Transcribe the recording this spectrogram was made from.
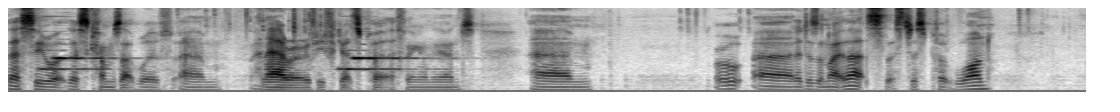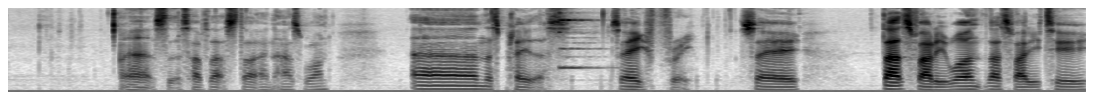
Let's see what this comes up with um, an error if you forget to put a thing on the end. Um, oh and it doesn't like that so let's just put one. Uh, so let's have that starting as one and let's play this say three so that's value 1, that's value 2,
